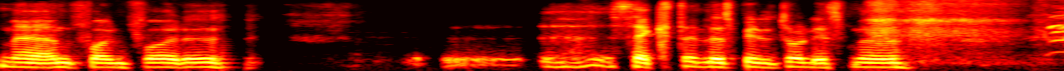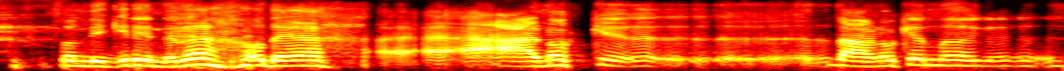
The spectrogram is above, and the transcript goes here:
med en form for eh, sekt eller spiritualisme som ligger inni det. Og det er nok eh, Det er nok en eh,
